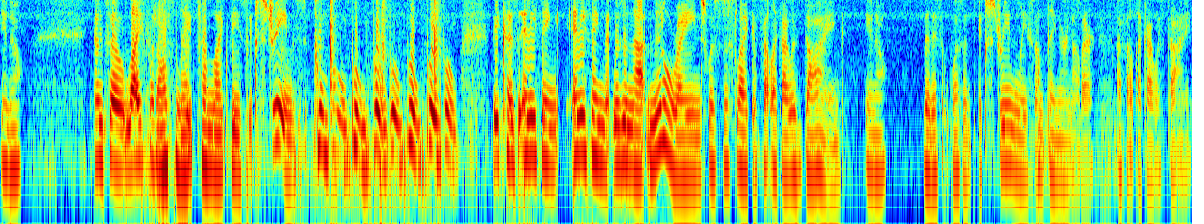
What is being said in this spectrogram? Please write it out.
you know. And so life would oscillate from like these extremes, boom, boom, boom, boom, boom, boom, boom, boom, because anything, anything that was in that middle range was just like it felt like I was dying, you know. That if it wasn't extremely something or another, I felt like I was dying.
